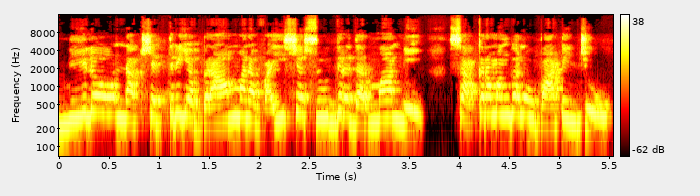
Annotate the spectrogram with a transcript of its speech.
నీలో ఉన్న క్షత్రియ బ్రాహ్మణ వైశ్య శూద్ర ధర్మాన్ని సక్రమంగా నువ్వు పాటించు.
